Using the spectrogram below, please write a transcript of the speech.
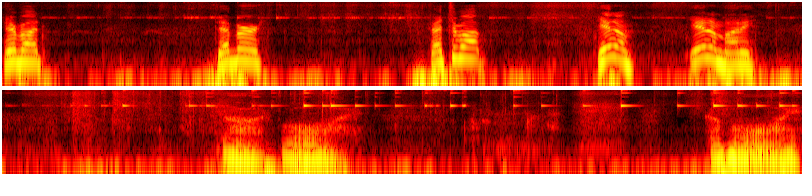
Here, bud. Dead bird. Fetch him up. Get him. Get him, buddy. Good boy. Good boy.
